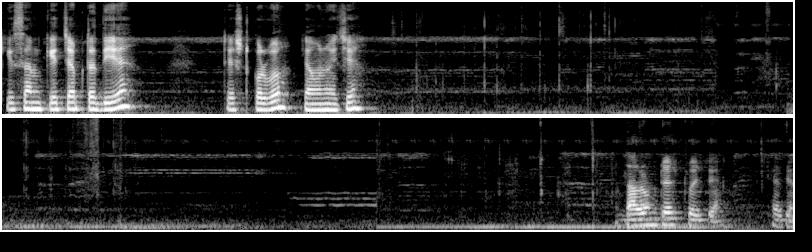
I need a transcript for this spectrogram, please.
কিষান কেচাপটা দিয়ে টেস্ট করব, কেমন হয়েছে? দারুণ টেস্ট হয়েছে, খেতে।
